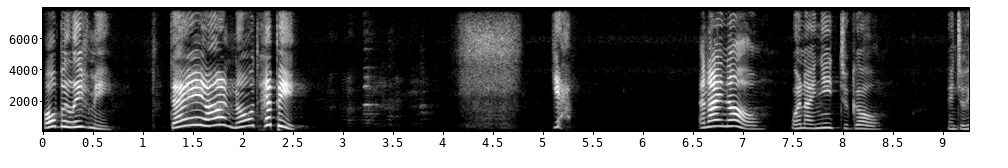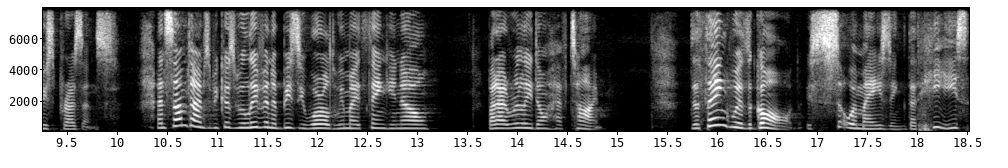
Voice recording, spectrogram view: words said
oh, believe me, they are not happy. Yeah. And I know when I need to go into His presence. And sometimes, because we live in a busy world, we might think, you know, but I really don't have time. The thing with God is so amazing that He is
